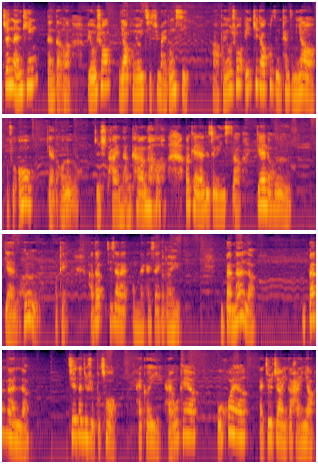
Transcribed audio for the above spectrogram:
真难听等等啊。比如说你要朋友一起去买东西啊，朋友说，哎，这条裤子你看怎么样？我说，哦，get hole，真是太难看了。OK，就这个意思啊，get hole，get hole，OK。好的，接下来我们来看下一个短语，办慢了，办慢了，其实它就是不错，还可以，还 OK 啊，不坏啊，哎，就是这样一个含义啊。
